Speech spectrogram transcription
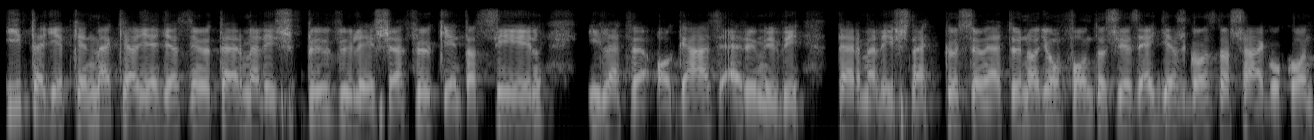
Itt egyébként meg kell jegyezni, hogy a termelés bővülése főként a szél, illetve a gáz erőművi termelésnek köszönhető. Nagyon fontos, hogy az egyes gazdaságokon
